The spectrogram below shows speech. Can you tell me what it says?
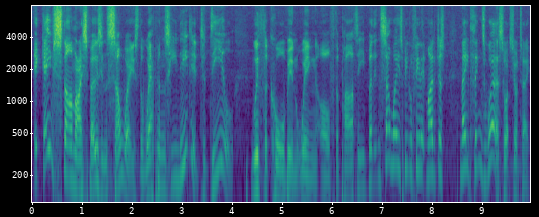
it gave Starmer, I suppose, in some ways, the weapons he needed to deal with the Corbyn wing of the party, but in some ways people feel it might have just made things worse. What's your take?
